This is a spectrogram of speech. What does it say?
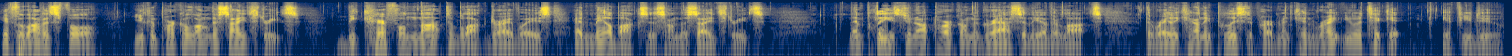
If the lot is full, you can park along the side streets. Be careful not to block driveways and mailboxes on the side streets. And please do not park on the grass in the other lots. The Riley County Police Department can write you a ticket if you do.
